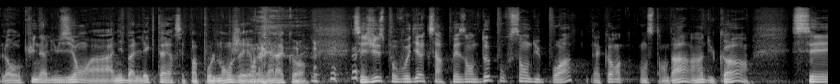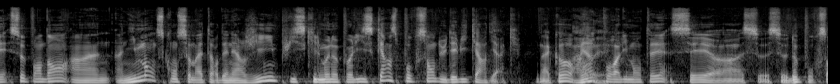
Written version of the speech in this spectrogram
Alors aucune allusion à Hannibal Lecter, c'est pas pour le manger, on est bien d'accord. c'est juste pour vous dire que ça représente 2% du poids, d'accord, en standard hein, du corps. C'est cependant un, un immense consommateur d'énergie puisqu'il monopolise 15% du débit cardiaque, d'accord. Ah Rien ouais. que pour alimenter c'est euh, ce, ce 2%.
